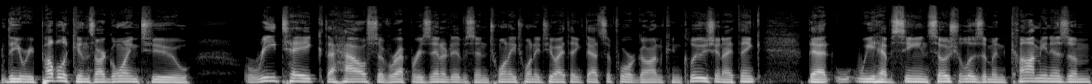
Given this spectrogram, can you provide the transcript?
the Republicans are going to retake the House of Representatives in 2022. I think that's a foregone conclusion. I think that we have seen socialism and communism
